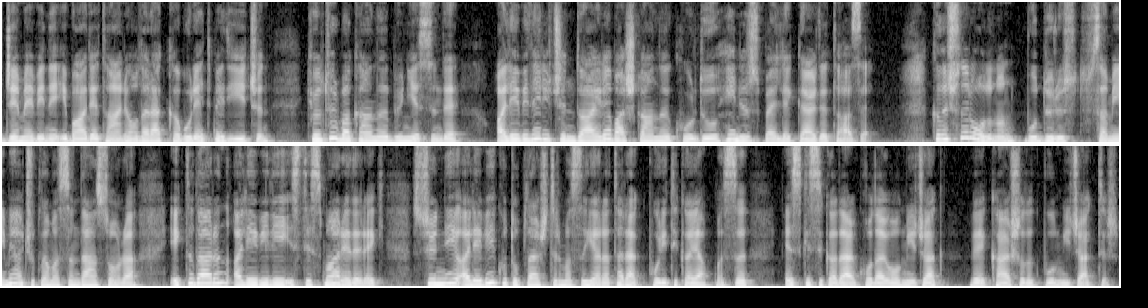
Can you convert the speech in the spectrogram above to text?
cemevini ibadethane olarak kabul etmediği için Kültür Bakanlığı bünyesinde Aleviler için daire başkanlığı kurduğu henüz belleklerde taze. Kılıçdaroğlu'nun bu dürüst, samimi açıklamasından sonra iktidarın Aleviliği istismar ederek Sünni Alevi kutuplaştırması yaratarak politika yapması eskisi kadar kolay olmayacak ve karşılık bulmayacaktır.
